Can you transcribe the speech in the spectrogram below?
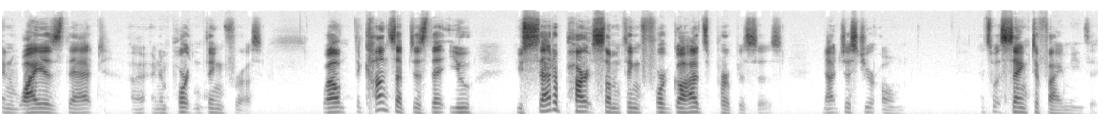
and why is that uh, an important thing for us? Well, the concept is that you you set apart something for God's purposes, not just your own. That's what sanctify means. It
